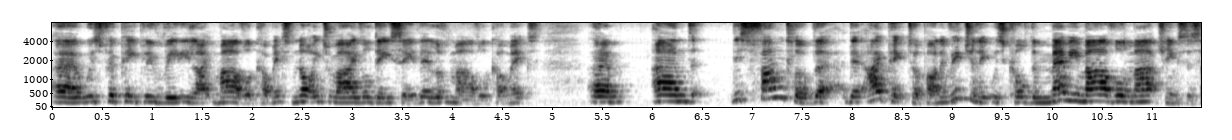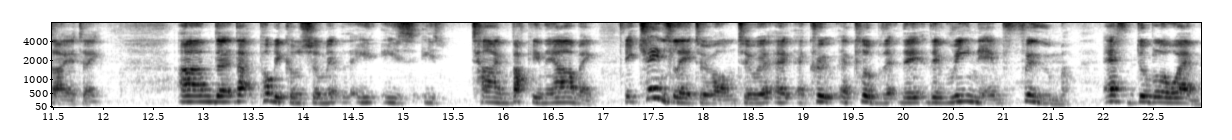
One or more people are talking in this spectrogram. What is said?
uh, was for people who really like Marvel comics, not its rival DC. They love Marvel comics. Um, and this fan club that, that I picked up on, originally it was called the Merry Marvel Marching Society. And uh, that probably comes from his, his time back in the army. It changed later on to a, a, a, crew, a club that they, they renamed FOOM, F O O M.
